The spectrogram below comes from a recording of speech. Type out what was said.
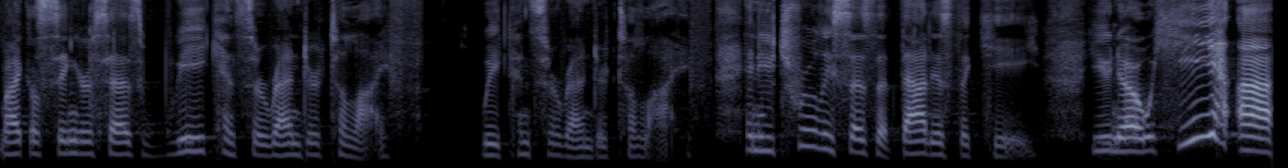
Michael Singer says, We can surrender to life. We can surrender to life. And he truly says that that is the key. You know, he, uh,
